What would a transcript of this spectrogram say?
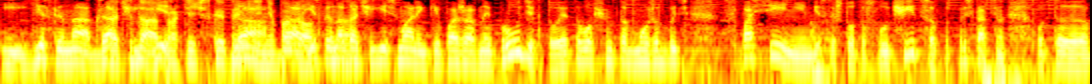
И если на Кстати, даче да, есть... практическое применение, да, пожалуйста. Да, если да. на даче есть маленький пожарный прудик, то это, в общем-то, может быть спасением, если что-то случится. Представьте, вот э,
